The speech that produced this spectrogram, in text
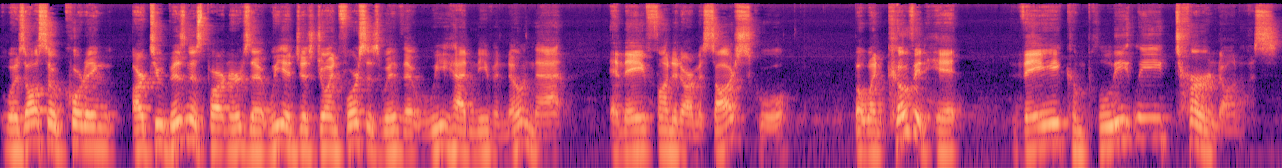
was also courting our two business partners that we had just joined forces with that we hadn't even known that and they funded our massage school. But when COVID hit, they completely turned on us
